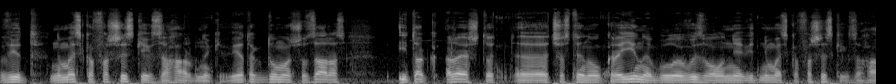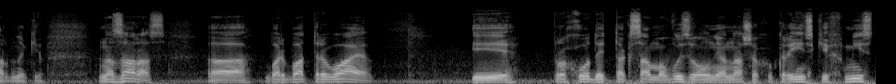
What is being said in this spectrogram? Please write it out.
від німецько-фашистських загарбників. Я так думаю, що зараз і так решта е, частини України були визволені від німецько-фашистських загарбників. На зараз е, боротьба триває і проходить так само визволення наших українських міст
